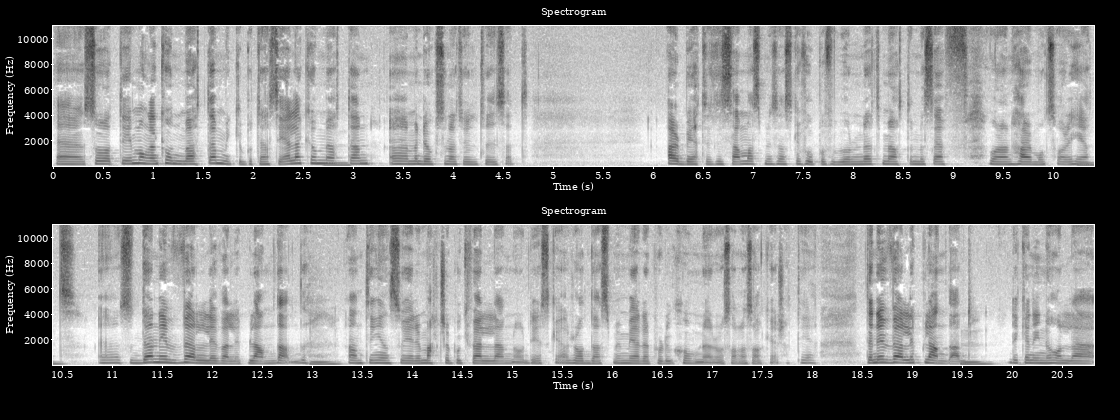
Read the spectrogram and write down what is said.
Eh, så att det är många kundmöten, mycket potentiella kundmöten, eh, men det är också naturligtvis att arbete tillsammans med Svenska Fotbollförbundet, möten med SEF, vår herrmotsvarighet. Eh, Så den är väldigt, väldigt blandad. Antingen så är det matcher på kvällen och det ska roddas med medieproduktioner och sådana saker. Så det, den är väldigt blandad. Det kan innehålla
